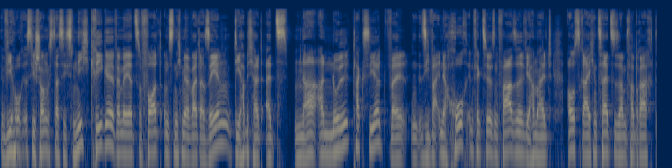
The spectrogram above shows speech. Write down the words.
wie hoch ist die Chance, dass ich es nicht kriege, wenn wir jetzt sofort uns nicht mehr weiter sehen? Die habe ich halt als nah an null taxiert, weil sie war in der hochinfektiösen Phase. Wir haben halt ausreichend Zeit zusammen verbracht.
